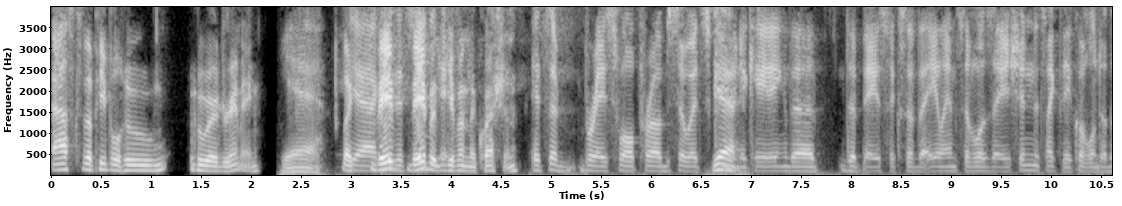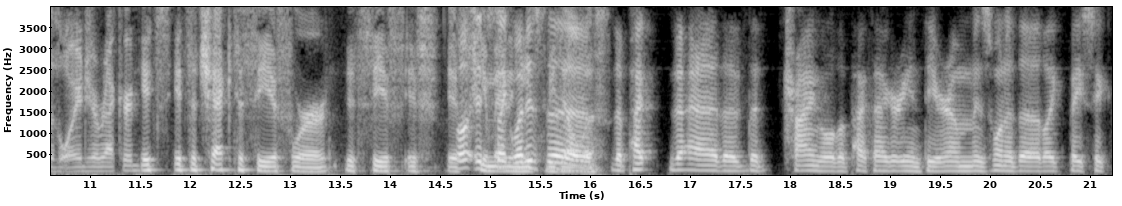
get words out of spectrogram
ask the people who who are dreaming. Yeah. Like Yeah, 'cause they've it's they've like- been it- given the question. It's a Bracewell probe, so it's Yeah. communicating the the basics of the alien civilization. It's like the equivalent of the Voyager record. It's it's a check to see if we're to see if if if well, it's humanity like what needs is to be dealt the the pipe the uh, the the triangle the Pythagorean theorem is one of the like basic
